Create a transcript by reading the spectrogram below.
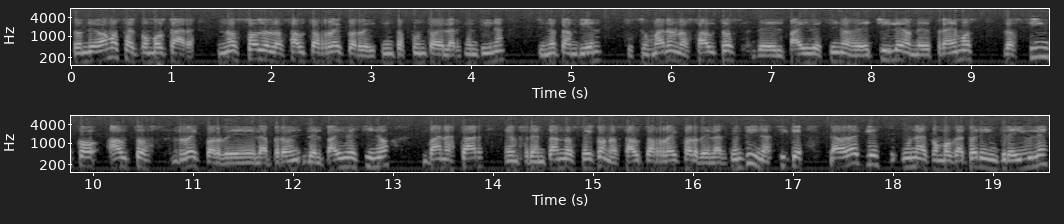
donde vamos a convocar no solo los autos récord de distintos puntos de la Argentina, sino también se sumaron los autos del país vecino de Chile, donde traemos los cinco autos récord de la, del país vecino van a estar enfrentándose con los autos récord de la Argentina. Así que la verdad que es una convocatoria increíble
